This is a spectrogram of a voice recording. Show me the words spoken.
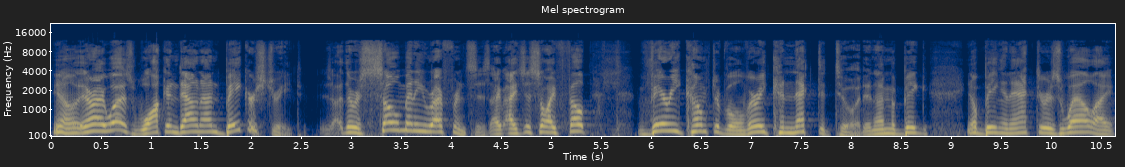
you know, there I was walking down on Baker Street there were so many references. I, I, just so I felt very comfortable, very connected to it, and I'm a big, you know, being an actor as well. I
